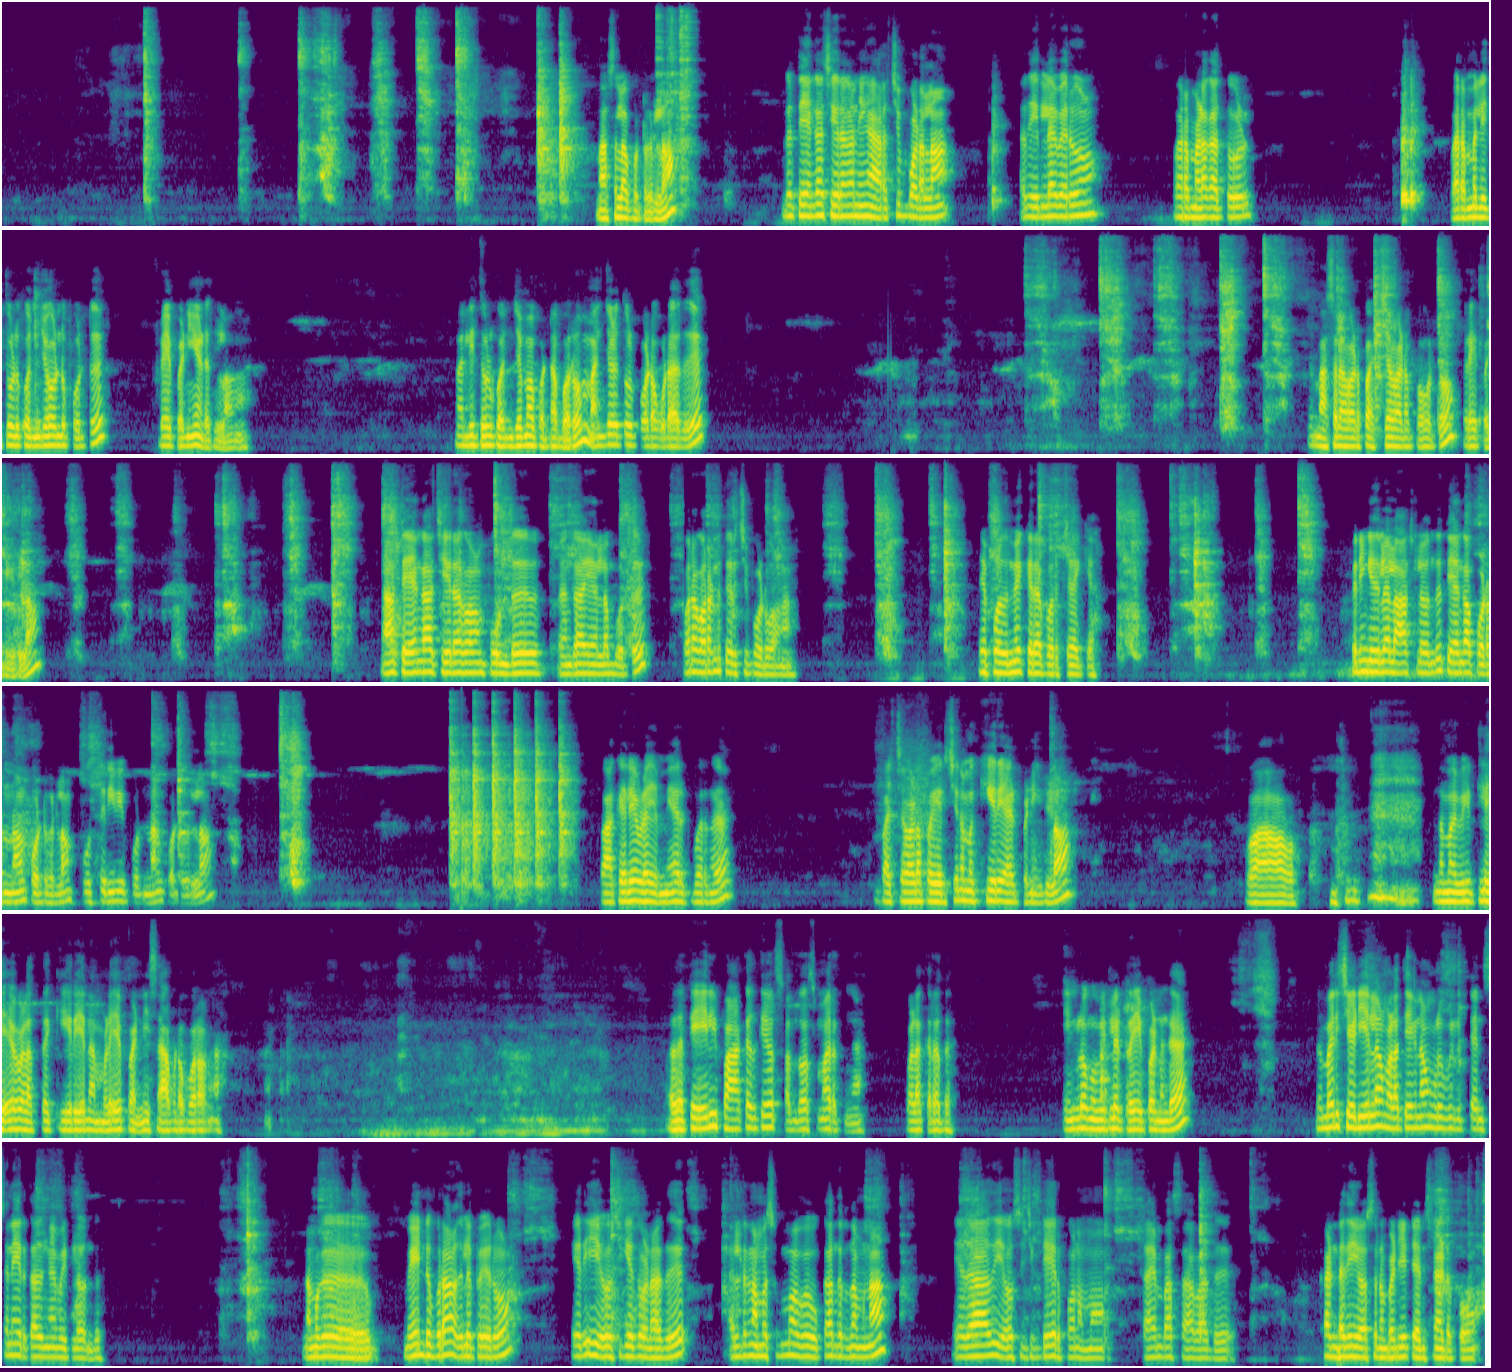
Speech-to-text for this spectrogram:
மசாலா போட்டுக்கலாம். இந்த தேங்காய் சீரகம் நீங்கள் அரைச்சும் போடலாம். அது இல்லை வெறும் வரமிளகாத்தூள் வரமல்லித்தூள் கொஞ்சோண்டு போட்டு ஃப்ரை பண்ணி எடுக்கலாங்க மல்லித்தூள் கொஞ்சமாக போட்டால் போகிறோம் மஞ்சள் தூள் போடக்கூடாது. மசாலா வடை பச்சை வடை போட்டும் ஃப்ரை பண்ணிடலாம். நான் தேங்காய் சீரகம் பூண்டு வெங்காயம் எல்லாம் போட்டு குறை குறைன்னு திரிச்சு போடுவாங்க. எப்போதுமே கீரை பொரிச்சு வைக்க. இப்போ நீங்கள் இதில் லாஸ்ட்டில் வந்து தேங்காய் போடணும்னாலும் போட்டுக்கிடலாம் பூ திருவி போடணும்னாலும் போட்டுக்கிடலாம் பார்க்கலே இவ்வளோ எம்மையாக இருக்குது பாருங்கள் பச்சை வடை பயிற்சி நம்ம கீரை ஆட் பண்ணிக்கலாம். வா நம்ம வீட்டிலேயே வளர்த்த கீரையை நம்மளே பண்ணி சாப்பிட போகிறோங்க அதை டெய்லி பார்க்கறதுக்கே ஒரு சந்தோஷமா இருக்குங்க வளர்க்குறது. நீங்களும் உங்கள் வீட்டில் ட்ரை பண்ணுங்க. இந்த மாதிரி செடியெல்லாம் வளர்த்தீங்கன்னா உங்களுக்கு டென்ஷனே இருக்காதுங்க வீட்டில் வந்து. நமக்கு மெயின்டு புறம் அதில் போயிடும் எதையும் யோசிக்க தோணாது. அதில் நம்ம சும்மா உட்காந்துருந்தோம்னா ஏதாவது யோசிச்சுக்கிட்டே இருப்போம் நம்ம. டைம் பாஸ் ஆகாது. கண்டதையும் யோசனை பண்ணி டென்ஷன் எடுப்போம்.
